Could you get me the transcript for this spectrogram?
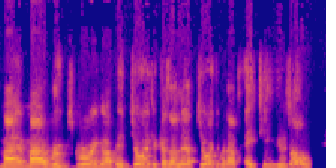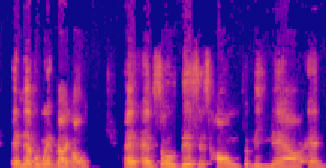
my my roots growing up in Georgia because I left Georgia when I was 18 years old and never went back home. And, and so this is home for me now. And,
